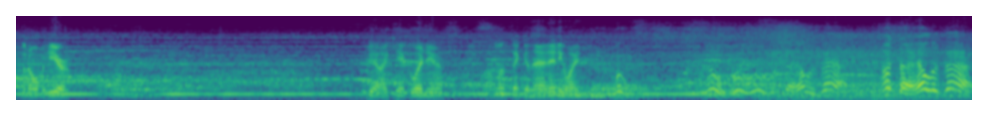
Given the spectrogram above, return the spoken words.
Nothing over here. Yeah, I can't go in here. I'm not thinking that anyway. Move. No, what the hell is that? What the hell is that?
